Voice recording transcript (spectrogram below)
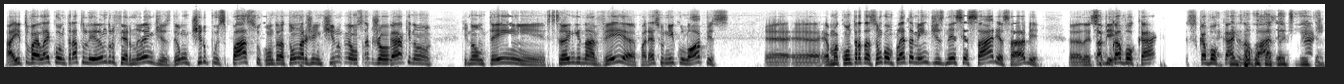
Aí tu vai lá e contrata o Leandro Fernandes, deu um tiro pro espaço, contratou um argentino que não sabe jogar, que não, que não tem sangue na veia, parece o Nico Lopes. É, é, é uma contratação completamente desnecessária, sabe? Uh, sabe? Cavocar, esses cavocares é, na base... Atacante, Inter.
